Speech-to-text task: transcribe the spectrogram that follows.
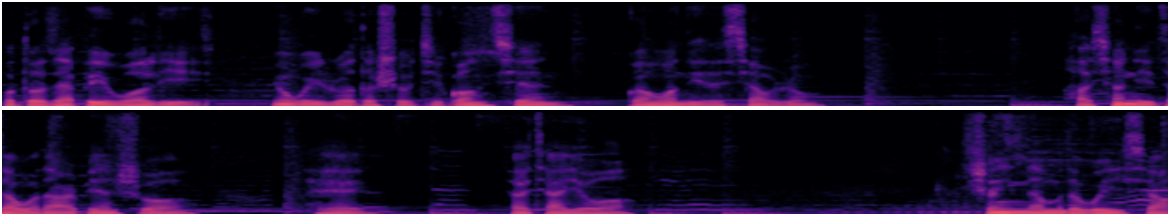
我躲在被窝里，用微弱的手机光线观望你的笑容，好像你在我的耳边说：“嘿，要加油哦。”声音那么的微小，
